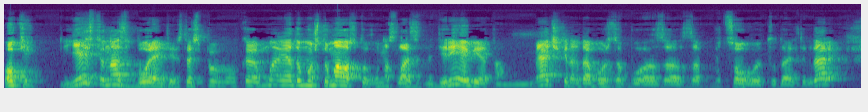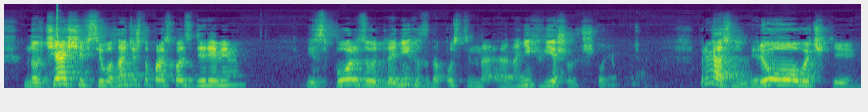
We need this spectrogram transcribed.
Окей. Есть у нас более интересно. То есть, я думаю, что мало кто у нас лазит на деревья, там, мячики иногда больше забуцовывают туда и так далее. Но чаще всего, знаете, что происходит с деревьями? Используют для них, допустим, на, на них вешают что-нибудь. Привязывают веревочки,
